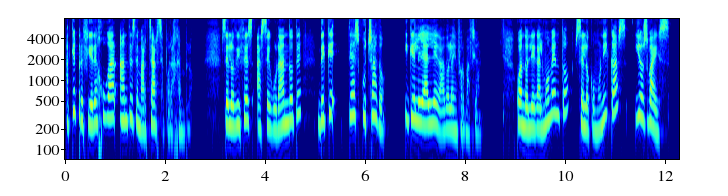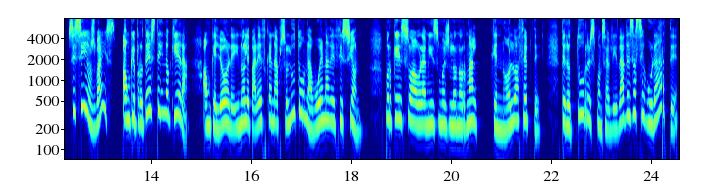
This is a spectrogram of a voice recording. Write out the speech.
a qué prefiere jugar antes de marcharse, por ejemplo. Se lo dices asegurándote de que te ha escuchado y que le ha llegado la información. Cuando llega el momento, se lo comunicas y os vais. Sí, sí, os vais. Aunque proteste y no quiera, aunque llore y no le parezca en absoluto una buena decisión, porque eso ahora mismo es lo normal, que no lo acepte. Pero tu responsabilidad es asegurarte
